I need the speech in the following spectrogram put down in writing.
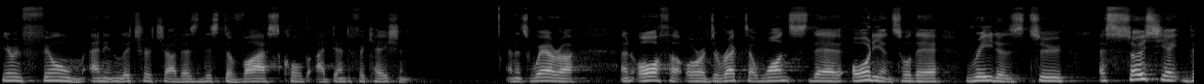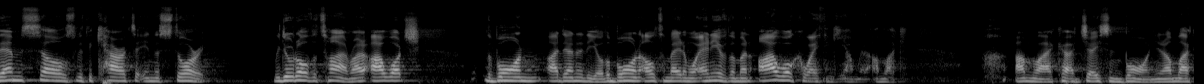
You know, in film and in literature, there's this device called identification. And it's where a, an author or a director wants their audience or their readers to associate themselves with the character in the story. We do it all the time, right? I watch The Bourne Identity or The Bourne Ultimatum or any of them, and I walk away thinking, I'm, gonna, I'm like, I'm like uh, Jason Bourne. You know, I'm like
